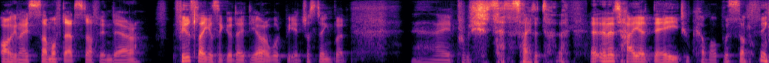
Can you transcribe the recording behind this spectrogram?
organize some of that stuff in there. Feels like it's a good idea or would be interesting but uh, i probably should set aside an entire day to come up with something.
